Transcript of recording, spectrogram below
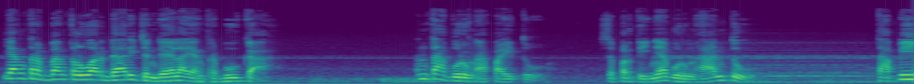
yang terbang keluar dari jendela yang terbuka. Entah burung apa itu, sepertinya burung hantu. Tapi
